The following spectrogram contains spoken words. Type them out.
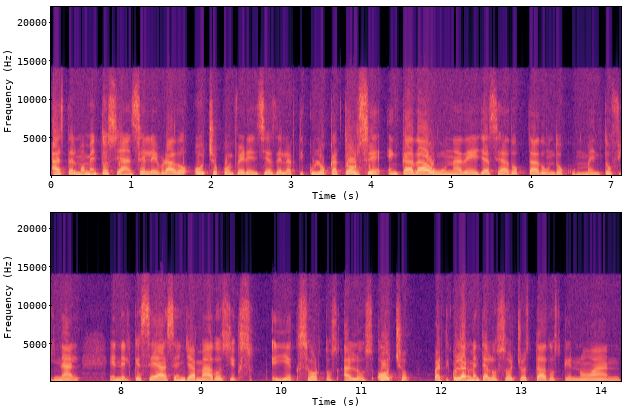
hasta el momento se han celebrado ocho conferencias del artículo 14. En cada una de ellas se ha adoptado un documento final en el que se hacen llamados y exhortos a los ocho particularmente a los ocho estados que no han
